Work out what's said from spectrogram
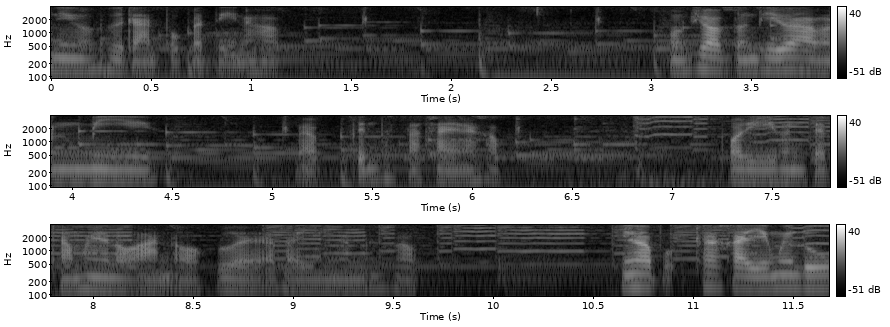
นี่ก็คือด่านปกตินะครับ ผมชอบตรงที่ว่ามันมีแบบเป็นภาษาไทยนะครับ พอดีมันจะทำให้เราอ่านออกด้วยอะไรอย่างนั้นนะครับ นี่ครับ ถ้าใครยังไม่รู้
